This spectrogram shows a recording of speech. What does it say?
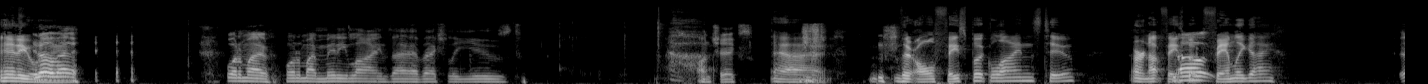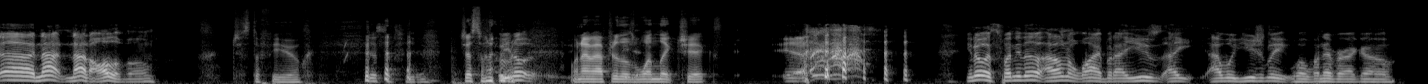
anyway, You know that. one of my one of my many lines I have actually used on chicks. uh, they're all Facebook lines too, or not Facebook, No. Family Guy. Uh, not not all of them, Just a few. just a few. Just when I'm, you know, when I'm after those one lick chicks. Yeah. you know what's funny though? I don't know why, but I use I I will usually well whenever I go,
